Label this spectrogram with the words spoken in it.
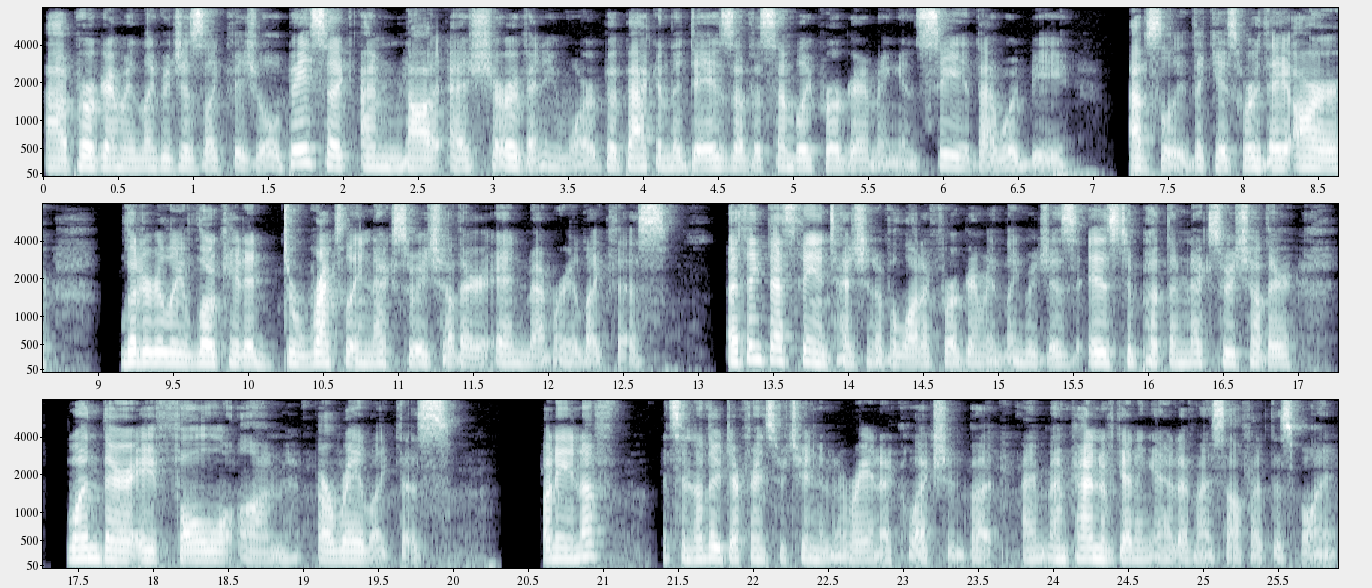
uh, programming languages like Visual Basic, I'm not as sure of anymore. But back in the days of assembly programming in C, that would be absolutely the case where they are literally located directly next to each other in memory like this. I think that's the intention of a lot of programming languages is to put them next to each other when they're a full-on array like this. Funny enough, it's another difference between an array and a collection, but I'm, I'm kind of getting ahead of myself at this point.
